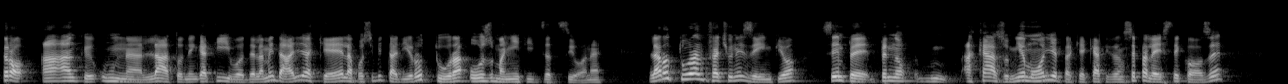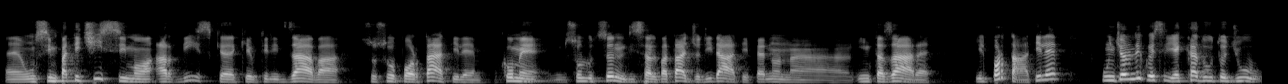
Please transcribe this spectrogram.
però ha anche un lato negativo della medaglia che è la possibilità di rottura o smagnetizzazione. La rottura, vi faccio un esempio, sempre prendo a caso mia moglie perché capitano sempre lei queste cose, eh, un simpaticissimo hard disk che utilizzava sul suo portatile come soluzione di salvataggio di dati per non uh, intasare il portatile, un giorno di questi gli è caduto giù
